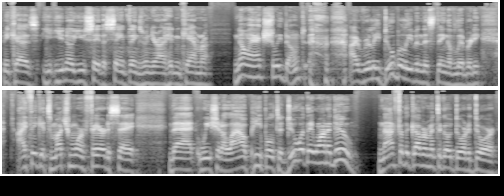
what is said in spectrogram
because you know you say the same things when you're on hidden camera. No, I actually don't. I really do believe in this thing of liberty. I think it's much more fair to say that we should allow people to do what they want to do, not for the government to go door to door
